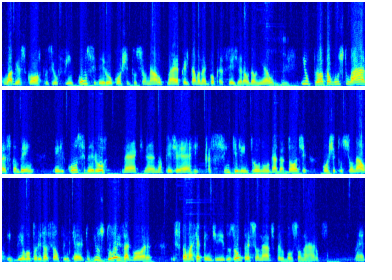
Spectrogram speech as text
o habeas corpus e o fim, considerou constitucional, na época ele estava na Advocacia Geral da União, uhum. e o próprio Augusto Aras também, ele considerou né, eh, na PGR, assim que ele entrou no lugar da Dodge, constitucional e deu autorização para o inquérito. E os dois agora estão arrependidos ou pressionados pelo Bolsonaro, né,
